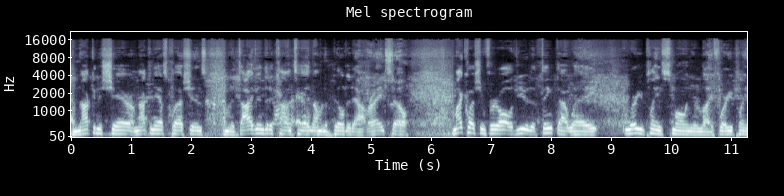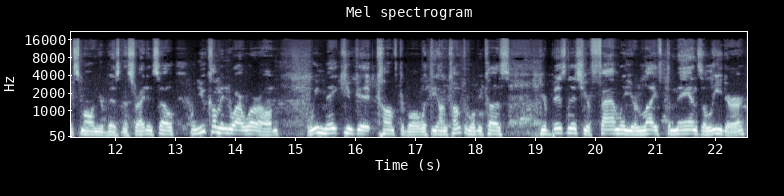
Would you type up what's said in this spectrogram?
I'm not going to share. I'm not going to ask questions. I'm going to dive into the content. I'm going to build it out, right? So, my question for all of you to think that way where are you playing small in your life? Where are you playing small in your business, right? And so when you come into our world, we make you get comfortable with the uncomfortable because your business, your family, your life demands a leader,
